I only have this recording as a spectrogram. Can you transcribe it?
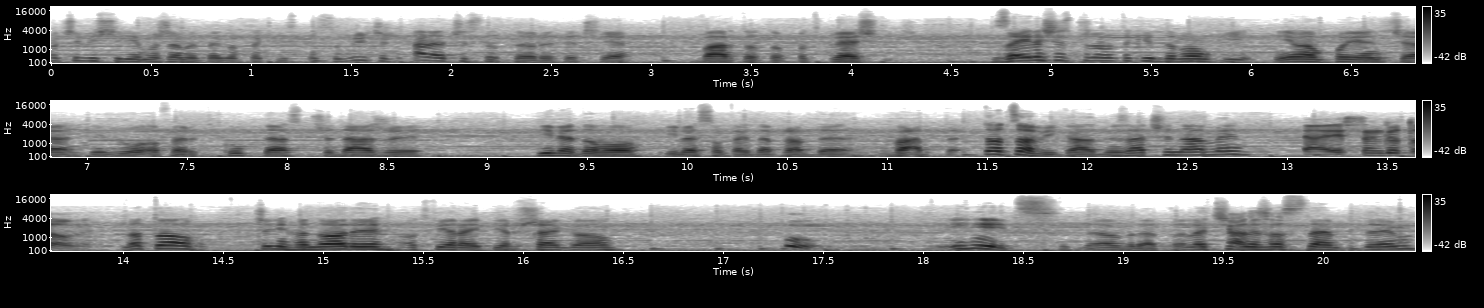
Oczywiście nie możemy tego w taki sposób liczyć, ale czysto teoretycznie warto to podkreślić. Za ile się sprzedały takie domonki? Nie mam pojęcia, nie było ofert kupna, sprzedaży. Nie wiadomo, ile są tak naprawdę warte. To co, Wikadny, zaczynamy? Ja jestem gotowy. No to czyń honory, otwieraj pierwszego. Bum. I nic. Dobra, to lecimy Kasa. z następnym.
